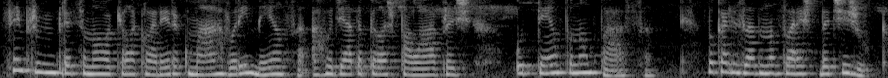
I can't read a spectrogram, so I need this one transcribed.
Sempre me impressionou aquela clareira com uma árvore imensa, arrodeada pelas palavras O tempo não passa localizado na Floresta da Tijuca.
